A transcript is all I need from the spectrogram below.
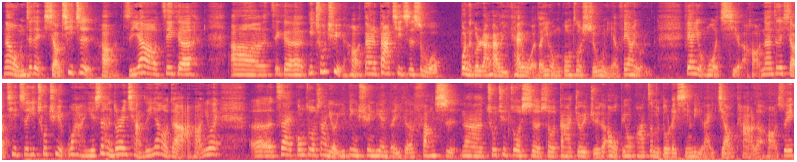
那我们这个小气质哈，只要这个啊、这个一出去哈，当然大气质是我不能够让他离开我的，因为我们工作十五年，非常有非常有默契了哈。那这个小气质一出去，哇，也是很多人抢着要的哈，因为呃，在工作上有一定训练的一个方式，那出去做事的时候，大家就会觉得哦，我不用花这么多的心力来教他了哈，所以。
